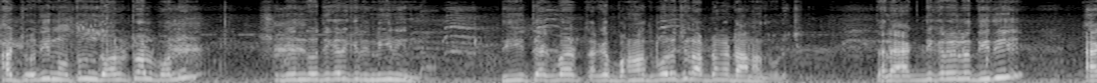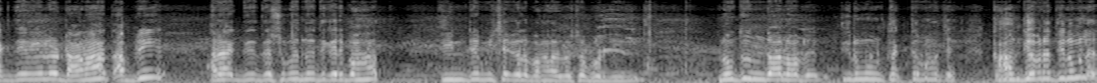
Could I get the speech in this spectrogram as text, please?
আর যদি নতুন দল টল বলেন, শুভেন্দু অধিকারীকে নিয়ে নিন না? দিদি তো একবার তাকে বাঁ হাত বলেছিল, আপনাকে ডান হাত বলেছিল। তাহলে একদিকে রইল দিদি একদিকে রইল ডান হাত, আপনি, আর একদিকে শুভেন্দু অধিকারী বাঁ হাত। তিনটে মিশে গেল বাংলা লোকসভা ভোট দিয়ে দিন। নতুন দল হবে, তৃণমূল থাকতে বাংলাতে কান্তি হবে না তৃণমূলের?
